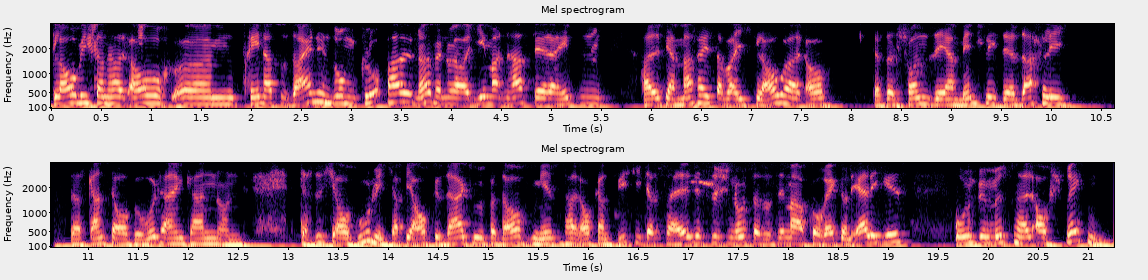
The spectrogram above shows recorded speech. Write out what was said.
glaube ich, dann halt auch ähm, Trainer zu sein in so einem Club halt, ne? wenn du halt jemanden hast, der da hinten halt der Macher ist. Aber ich glaube halt auch, dass er schon sehr menschlich, sehr sachlich das Ganze auch beurteilen kann. Und das ist ja auch gut. Ich habe ja auch gesagt, du, pass auf, mir ist es halt auch ganz wichtig, das Verhältnis zwischen uns, dass es immer korrekt und ehrlich ist. Und wir müssen halt auch sprechen.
